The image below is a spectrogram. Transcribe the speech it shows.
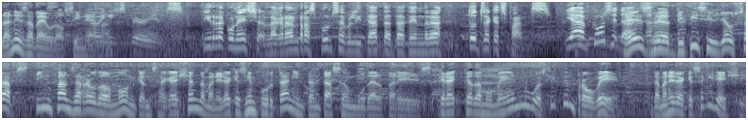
l'anés a veure als cinemes. I reconeix la gran responsabilitat d'atendre tots aquests fans. Yeah. És eh, difícil, ja ho saps. Tinc fans arreu del món que ens segueixen, de manera que és important intentar ser un model per ells. Crec que de moment ho estic fent prou bé, de manera que seguiré així.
